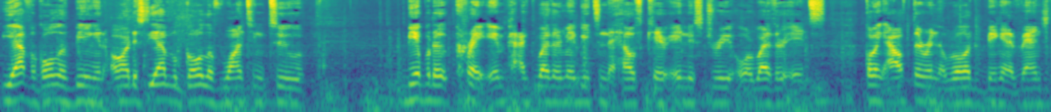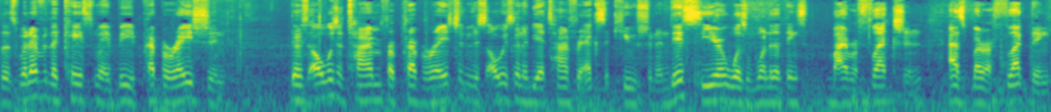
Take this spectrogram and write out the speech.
You have a goal of being an artist, you have a goal of wanting to be able to create impact, whether maybe it's in the healthcare industry or whether it's going out there in the world being an evangelist, whatever the case may be, preparation there's always a time for preparation there's always going to be a time for execution. And this year was one of the things by reflection as by reflecting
